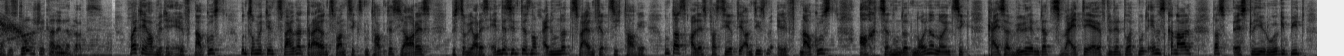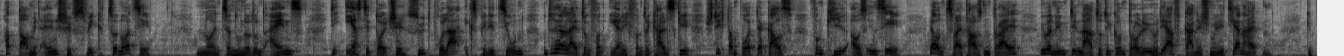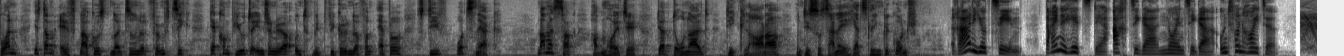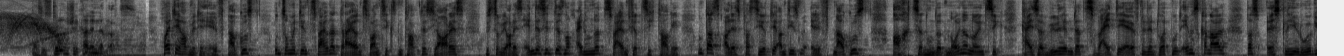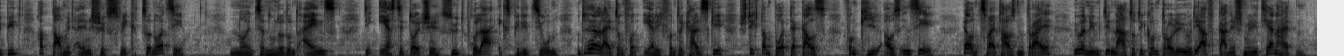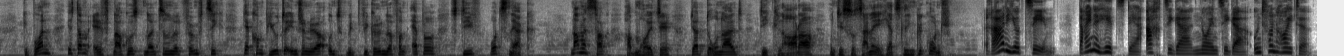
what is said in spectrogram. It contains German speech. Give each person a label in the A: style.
A: Das historische Kalenderblatt.
B: Heute haben wir den 11. August und somit den 223. Tag des Jahres. Bis zum Jahresende sind es noch 142 Tage. Und das alles passierte an diesem 11. August 1899. Kaiser Wilhelm II. eröffnet den Dortmund-Ems-Kanal. Das östliche Ruhrgebiet hat damit einen Schiffsweg zur Nordsee. 1901 die erste deutsche Südpolarexpedition unter der Leitung von Erich von Trikalski sticht an Bord der Gauss von Kiel aus in See. Ja, und 2003 übernimmt die NATO die Kontrolle über die afghanischen Militäreinheiten. Geboren ist am 11. August 1950 der Computeringenieur und Mitbegründer von Apple Steve Wozniak. Namenstag haben heute der Donald, die Clara und die Susanne. Herzlichen Glückwunsch.
C: Radio 10. Deine Hits der 80er, 90er und von heute.
A: Das historische Kalenderblatt.
B: Heute haben wir den 11. August und somit den 223. Tag des Jahres. Bis zum Jahresende sind es noch 142 Tage. Und das alles passierte an diesem 11. August 1899. Kaiser Wilhelm II. eröffnet den Dortmund-Ems-Kanal. Das östliche Ruhrgebiet hat damit einen Schiffsweg zur Nordsee. 1901 die erste deutsche Südpolarexpedition unter der Leitung von Erich von Trikalski sticht an Bord der Gauss von Kiel aus in See. Ja, und 2003 übernimmt die NATO die Kontrolle über die afghanischen Militäreinheiten. Geboren ist am 11. August 1950 der Computeringenieur und Mitbegründer von Apple Steve Wozniak. Namenstag haben heute der Donald, die Clara und die Susanne. Herzlichen Glückwunsch.
C: Radio 10. Deine Hits der 80er, 90er und von heute.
